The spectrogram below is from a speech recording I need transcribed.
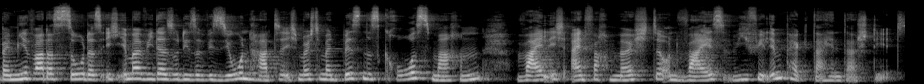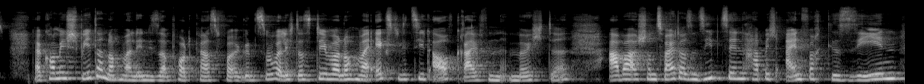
bei mir war das so, dass ich immer wieder so diese Vision hatte, ich möchte mein Business groß machen, weil ich einfach möchte und weiß, wie viel Impact dahinter steht. Da komme ich später nochmal in dieser Podcast-Folge zu, weil ich das Thema nochmal explizit aufgreifen möchte. Aber schon 2017 habe ich einfach gesehen,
